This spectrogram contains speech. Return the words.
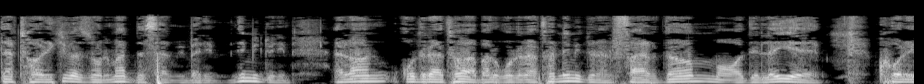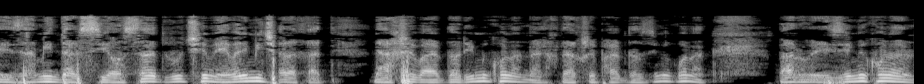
در تاریکی و ظلمت به سر می‌بریم. نمی‌دونیم. الان قدرت ها بر قدرت ها نمی‌دونن. فردا معادله کره زمین در سیاست رو چه محوری میچرخد. نقشه برداری می‌کنن نقشه پردازی می‌کنن برنامه ریزی می‌کنن.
